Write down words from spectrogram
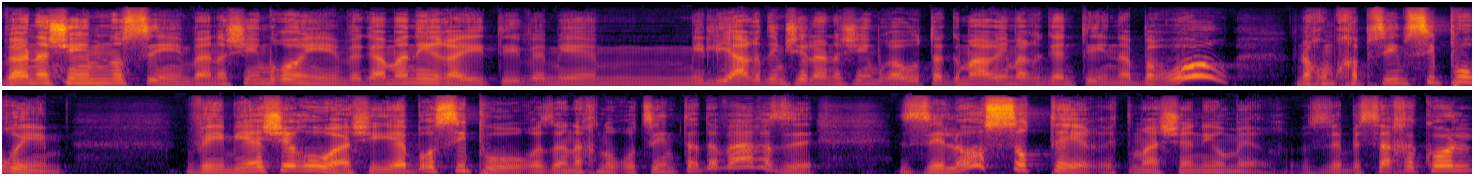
ואנשים נוסעים, ואנשים רואים, וגם אני ראיתי, ומיליארדים של אנשים ראו את הגמר עם ארגנטינה. ברור, אנחנו מחפשים סיפורים, ואם יש אירוע שיהיה בו סיפור, אז אנחנו רוצים את הדבר הזה. זה לא סותר את מה שאני אומר. זה בסך הכל,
